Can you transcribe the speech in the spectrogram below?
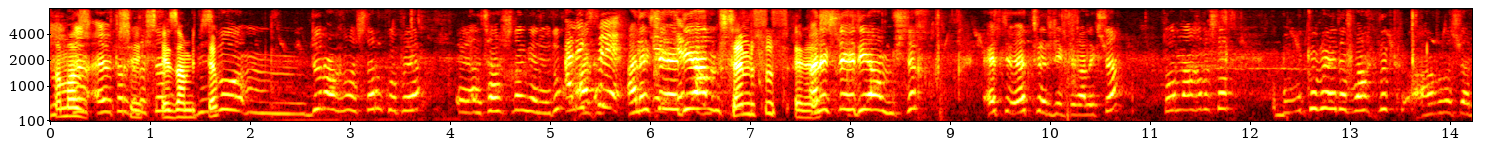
Namaz Ha, evet şey ezan Biz bitti. bu mm, dün arkadaşlar köpeğe e, çarşıdan geliyorduk. Alex'e- Alex'e hediye almıştık. Sen bir sus Enes. Alex'e hediye almıştık. Et, et verecektik Alex'e. Sonra arkadaşlar bu, bu köpeğe de baktık. Arkadaşlar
